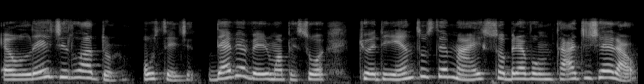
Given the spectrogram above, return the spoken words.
é o legislador, ou seja, deve haver uma pessoa que orienta os demais sobre a vontade geral,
